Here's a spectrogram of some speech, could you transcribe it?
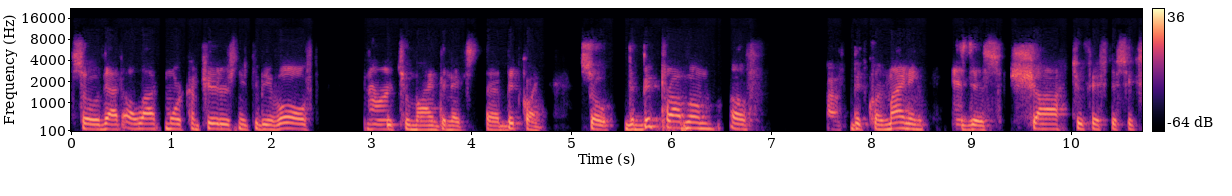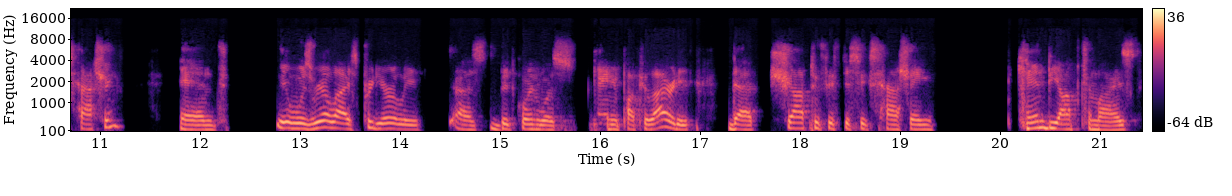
so that a lot more computers need to be involved in order to mine the next uh, Bitcoin. So the big problem of, of Bitcoin mining is this SHA-256 hashing, and it was realized pretty early as Bitcoin was gaining popularity that SHA-256 hashing can be optimized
